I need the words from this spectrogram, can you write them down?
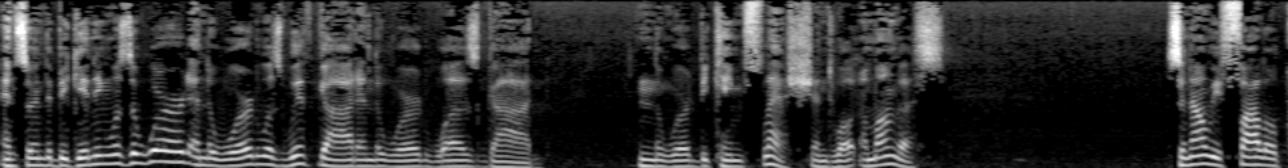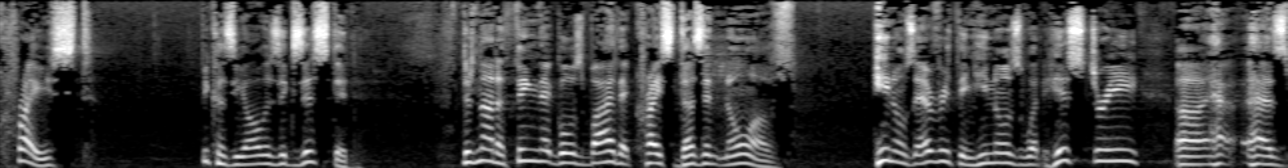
And so in the beginning was the Word, and the Word was with God, and the Word was God. And the Word became flesh and dwelt among us. So now we follow Christ because He always existed. There's not a thing that goes by that Christ doesn't know of. He knows everything. He knows what history uh, ha- has,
